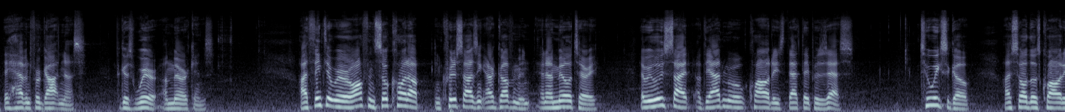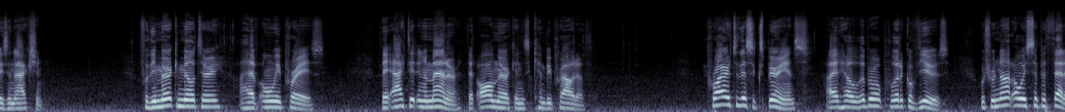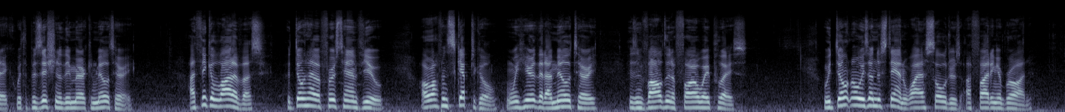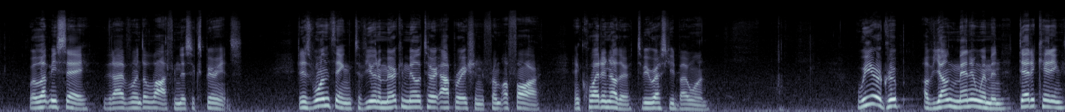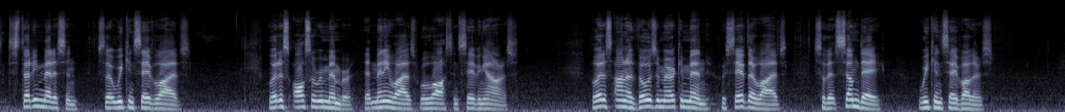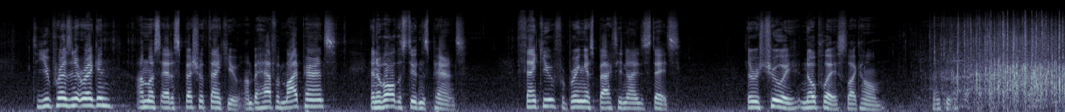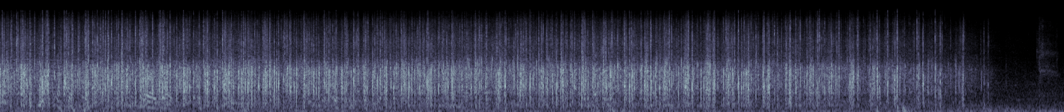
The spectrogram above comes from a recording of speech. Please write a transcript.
they haven't forgotten us because we're Americans. I think that we are often so caught up in criticizing our government and our military that we lose sight of the admirable qualities that they possess. Two weeks ago, I saw those qualities in action. For the American military, I have only praise. They acted in a manner that all Americans can be proud of. Prior to this experience, I had held liberal political views, which were not always sympathetic with the position of the American military. I think a lot of us, who don't have a first hand view, are often skeptical when we hear that our military is involved in a faraway place. We don't always understand why our soldiers are fighting abroad. Well, let me say that I've learned a lot from this experience. It is one thing to view an American military operation from afar, and quite another to be rescued by one. We are a group of young men and women dedicating to studying medicine so that we can save lives. Let us also remember that many lives were lost in saving ours. Let us honor those American men who saved their lives so that someday we can save others. To you, President Reagan, I must add a special thank you on behalf of my parents and of all the students' parents. Thank you for bringing us back to the United States. There is truly no place like home. Thank you.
